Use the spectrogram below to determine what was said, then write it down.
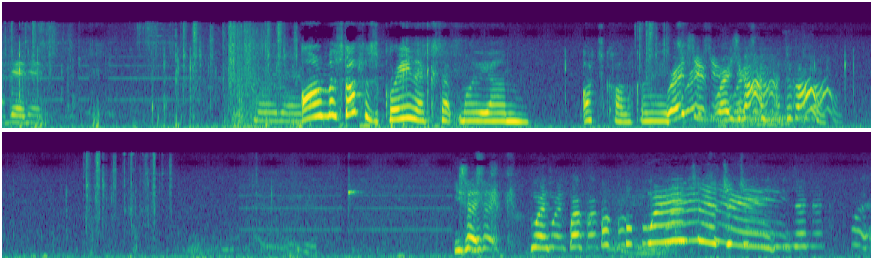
I did. All my stuff is green except my um, what's it called grenade. Where's it? Where's it gone? I took off. He's like, where, where, where, where, where is it? He's like, where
